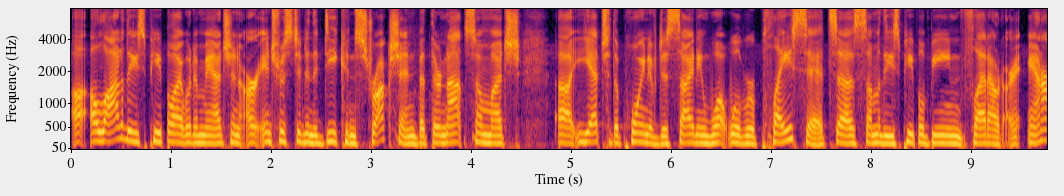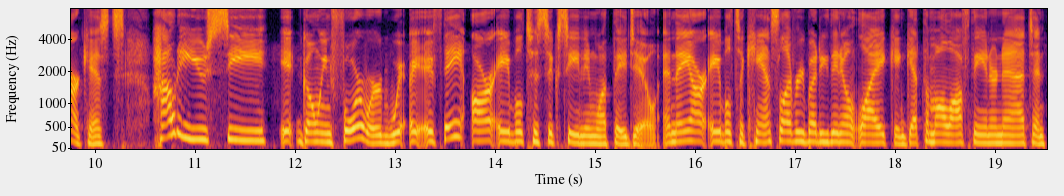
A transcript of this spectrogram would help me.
a lot of these people, I would imagine, are interested in the deconstruction, but they're not so much uh, yet to the point of deciding what will replace it. Uh, some of these people being flat out anarchists. How do you see it going forward if they are able to succeed in what they do and they are able to cancel everybody they don't like and get them all off the internet and,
